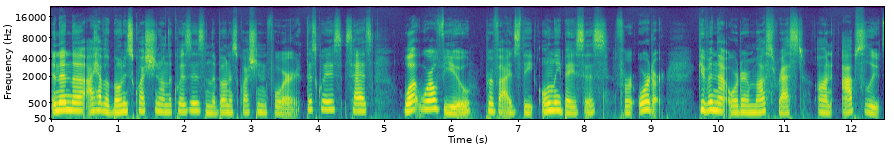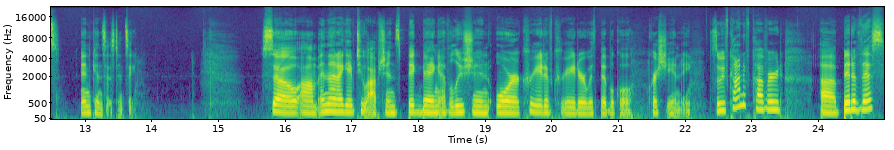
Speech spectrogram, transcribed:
And then the I have a bonus question on the quizzes, and the bonus question for this quiz says, "What worldview provides the only basis for order, given that order must rest on absolutes and consistency?" So, um, and then I gave two options: Big Bang evolution or creative creator with biblical Christianity. So we've kind of covered a bit of this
